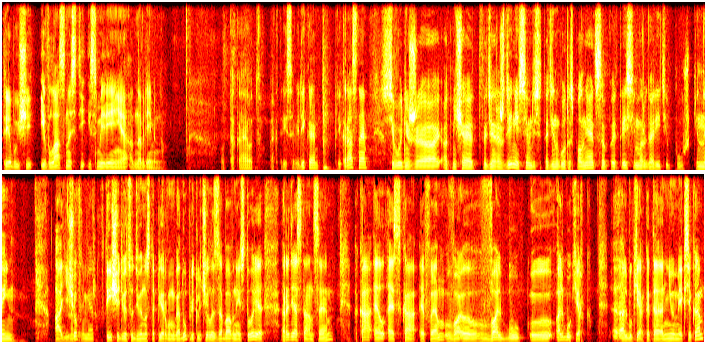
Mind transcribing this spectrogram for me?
требующей и властности, и смирения одновременно. Вот такая вот актриса великая, прекрасная. Сегодня же отмечает день рождения, 71 год исполняется поэтессе Маргарите Пушкиной. А еще Например. в 1991 году приключилась забавная история. Радиостанция KLSK-FM в, в Альбу, э, Альбукерк. Альбукерк – это Нью-Мексико.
